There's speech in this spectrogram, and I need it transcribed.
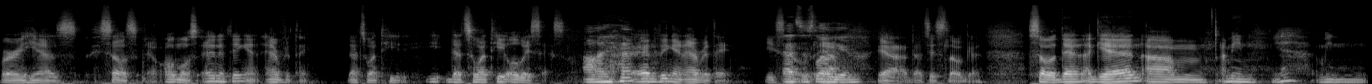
where he has he sells almost anything and everything. That's what he, he that's what he always says. Oh. Anything and everything. He That's his slogan. Yeah, yeah, that's his slogan. So then again, um, I mean, yeah, I mean,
